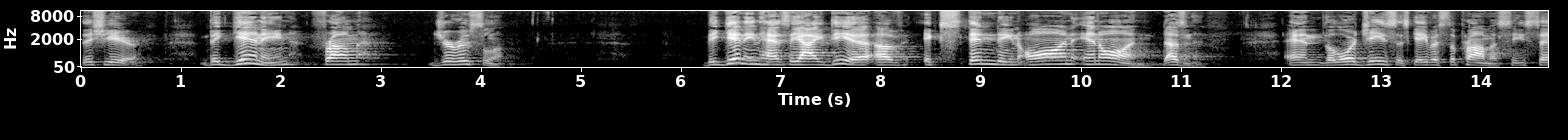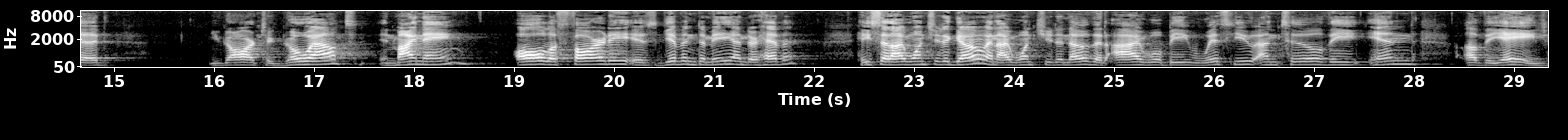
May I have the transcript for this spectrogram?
this year beginning from Jerusalem. Beginning has the idea of extending on and on, doesn't it? And the Lord Jesus gave us the promise. He said, You are to go out in my name. All authority is given to me under heaven. He said, I want you to go, and I want you to know that I will be with you until the end of the age.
